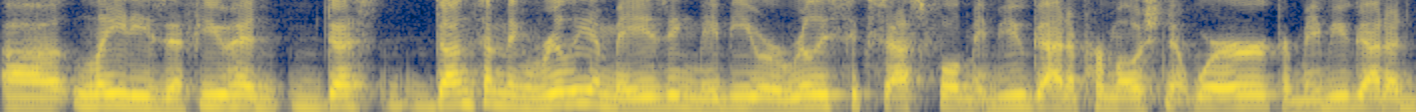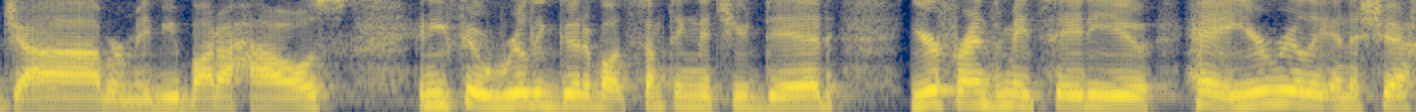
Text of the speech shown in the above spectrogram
uh, ladies, if you had just done something really amazing, maybe you were really successful, maybe you got a promotion at work, or maybe you got a job, or maybe you bought a house, and you feel really good about something that you did, your friends may say to you, "Hey, you're really an ashech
